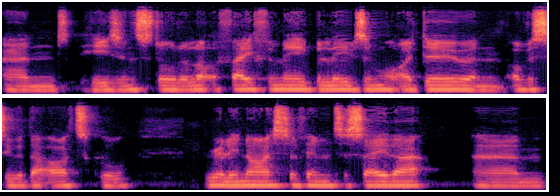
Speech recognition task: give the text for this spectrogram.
and he's installed a lot of faith in me, believes in what I do, and obviously with that article, really nice of him to say that. Um,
